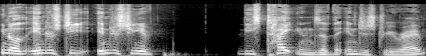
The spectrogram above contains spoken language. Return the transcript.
You know, the industry industry of these titans of the industry, right?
